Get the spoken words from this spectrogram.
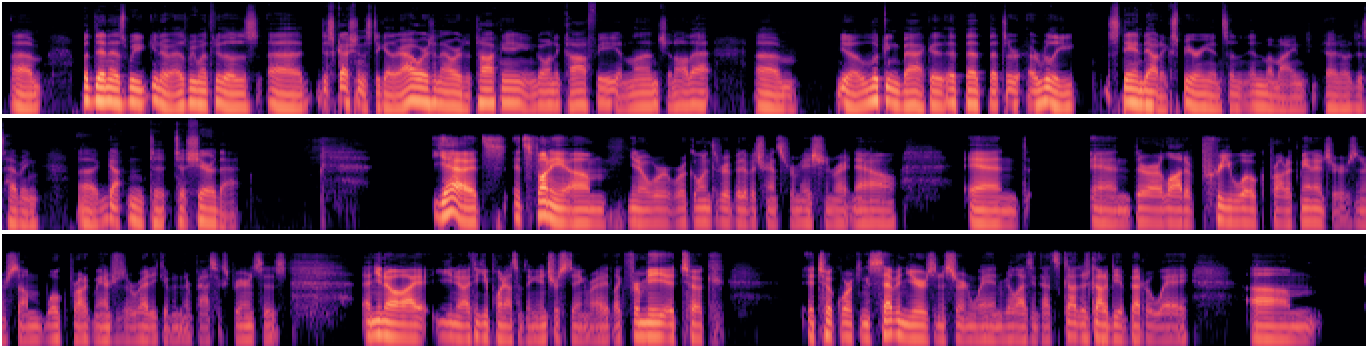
Um, but then as we you know as we went through those uh, discussions together hours and hours of talking and going to coffee and lunch and all that um, you know looking back uh, that, that that's a, a really standout experience in, in my mind i know just having uh, gotten to, to share that yeah, it's it's funny. Um, you know, we're we're going through a bit of a transformation right now, and and there are a lot of pre-woke product managers, and there's some woke product managers already, given their past experiences. And you know, I you know, I think you point out something interesting, right? Like for me, it took it took working seven years in a certain way and realizing that's got there's got to be a better way. Um,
